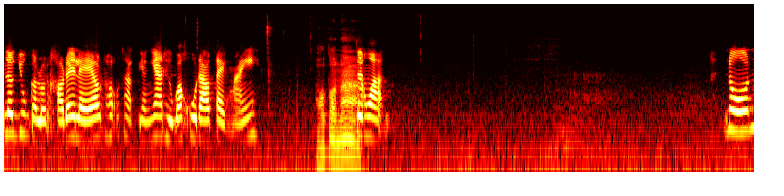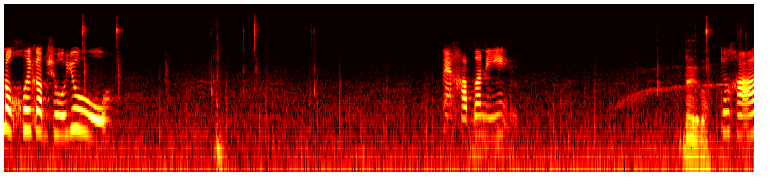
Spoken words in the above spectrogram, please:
เลิกยุ่งกับรถเขาได้แล้วทองสักอย่างเงี้ยถือว่าครูดาวแตกไหมเผาต่อหน้าจังหวะ หนูหนูคุยกับชูอยู่ไหนครับตอนนี้ได้หรือเปล่าชูครับ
